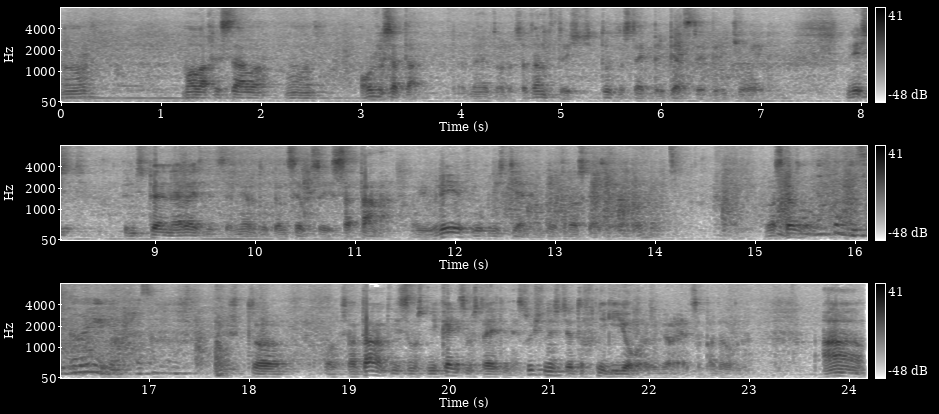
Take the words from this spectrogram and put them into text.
вот, Малах Исава, вот, он же Сатан. Одно и то же. Сатан, то есть тот, кто ставит препятствия перед человеком. Есть принципиальная разница между концепцией сатана у евреев и у христиан. Он про это рассказывал. да? Рассказывал, На комнате говорили что сатан это не никакая не самостоятельная сущность, это в книге Йова разбирается подробно. А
